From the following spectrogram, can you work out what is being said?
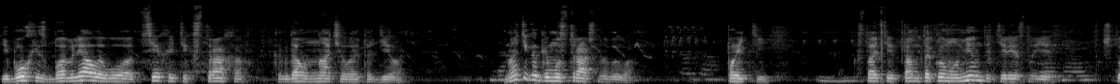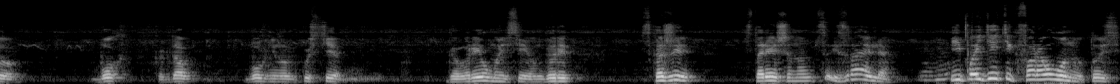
И Бог избавлял его от всех этих страхов, когда он начал это делать. Да. Знаете, как ему страшно было пойти? Кстати, там такой момент интересный есть, что Бог, когда в огненном кусте говорил Моисею, он говорит, скажи старейшинам Израиля, и пойдите к фараону, то есть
